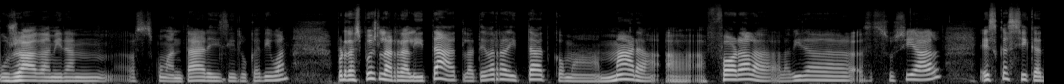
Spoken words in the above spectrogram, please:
posada mirant els comentaris i el que diuen, però després la realitat, la teva realitat com a mare a, a fora, la, a la vida social, és que sí que,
